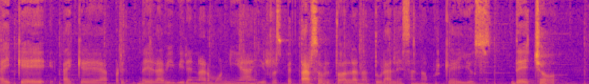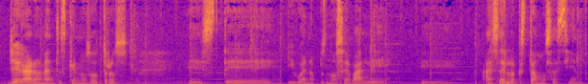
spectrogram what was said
hay que, hay que aprender a vivir en armonía y respetar sobre todo la naturaleza, ¿no? Porque ellos, de hecho, llegaron antes que nosotros. Este, y bueno, pues no se vale eh, hacer lo que estamos haciendo.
